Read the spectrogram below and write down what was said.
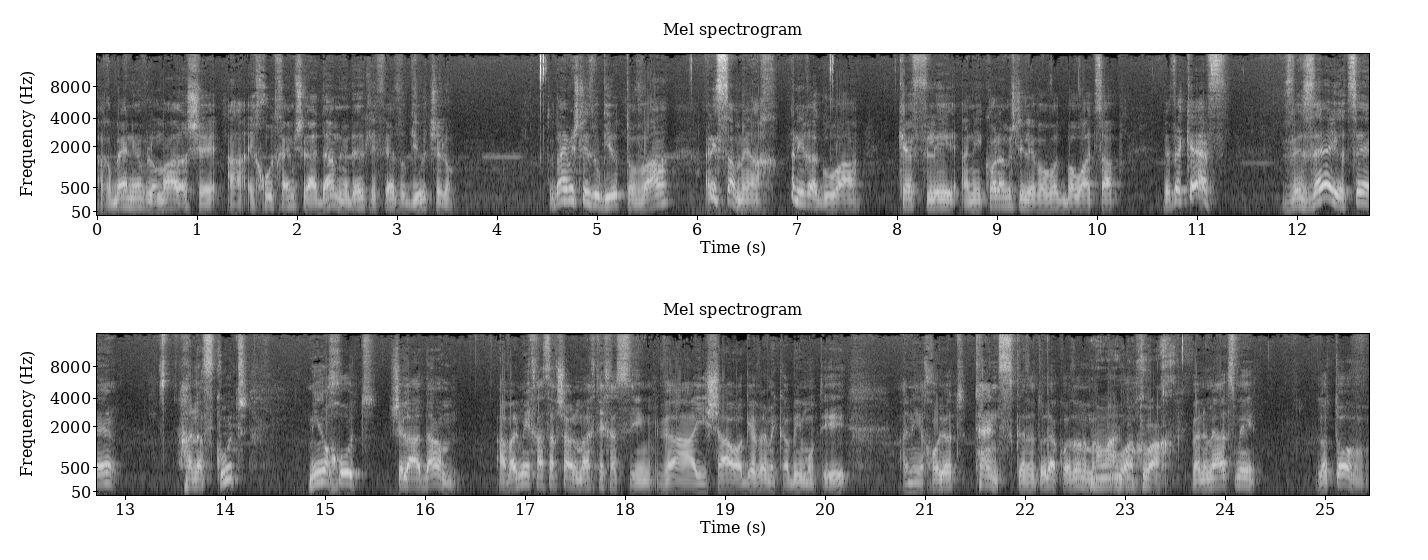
הרבה אני אוהב לומר שהאיכות חיים של האדם נמדדת לפי הזוגיות שלו. אתה יודע, אם יש לי זוגיות טובה, אני שמח, אני רגוע, כיף לי, אני, כל היום יש לי לבבות בוואטסאפ, וזה כיף. וזה יוצא הנפקות מנוחות של האדם. אבל מי נכנס עכשיו למערכת יחסים, והאישה או הגבר מקבלים אותי, אני יכול להיות טנס, כזה, אתה יודע, כל הזמן ממש מתוח. מתוח. ואני אומר לעצמי, לא טוב.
